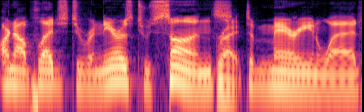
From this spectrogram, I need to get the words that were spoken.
are now pledged to Rhaenyra's two sons Right. to marry and wed.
